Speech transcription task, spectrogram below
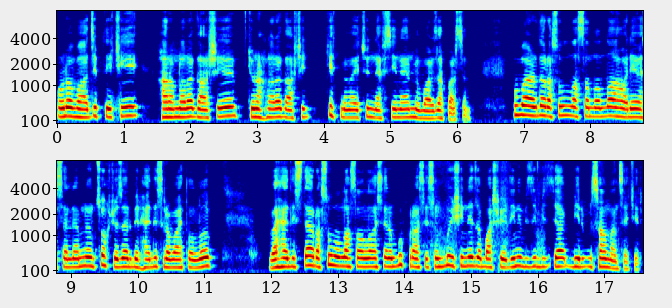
ona vacibdir ki, haramlara qarşı, günahlara qarşı getməmək üçün nəfsi ilə mübarizə aparsın. Bu barədə Rasulullah sallallahu aleyhi və səlləmdən çox gözəl bir hədis rivayet olunub və hədisdə Rasulullah sallallahu aleyhi və səlləm bu prosesin, bu işin necə baş verdiyini bizi bizə bir misalla çəkir,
